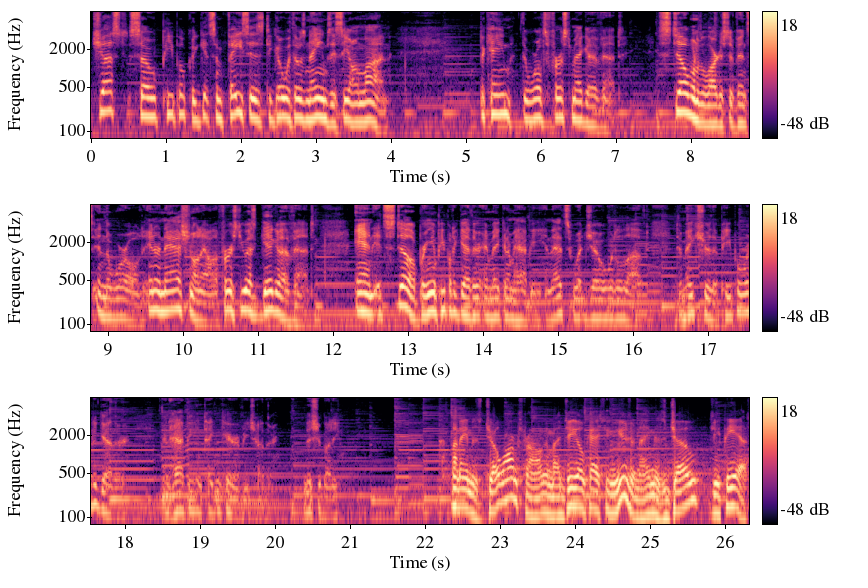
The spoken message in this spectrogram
just so people could get some faces to go with those names they see online. Became the world's first mega event. Still one of the largest events in the world. International now, the first US Giga event. And it's still bringing people together and making them happy. And that's what Joe would have loved, to make sure that people were together and happy and taking care of each other. Miss you, buddy. My name is Joe Armstrong and my geocaching username is Joe GPS.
